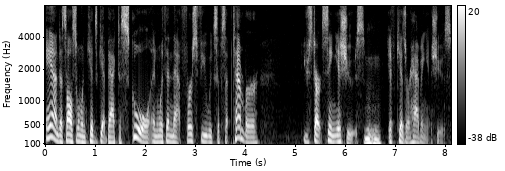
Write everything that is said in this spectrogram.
And it's also when kids get back to school, and within that first few weeks of September, you start seeing issues Mm-hmm. if kids are having issues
